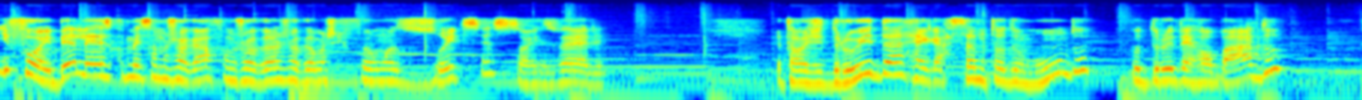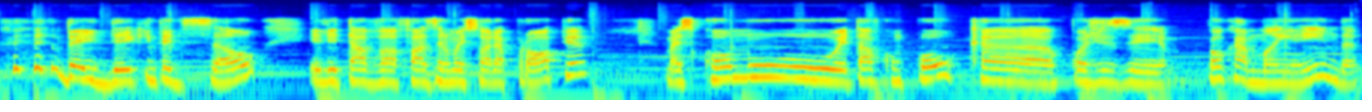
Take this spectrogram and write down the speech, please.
E foi, beleza, começamos a jogar, fomos jogando, jogamos acho que foi umas oito sessões, velho. Eu tava de druida, arregaçando todo mundo, o druida é roubado. D&D quinta edição, ele tava fazendo uma história própria, mas como ele tava com pouca, pode dizer, pouca mãe ainda,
